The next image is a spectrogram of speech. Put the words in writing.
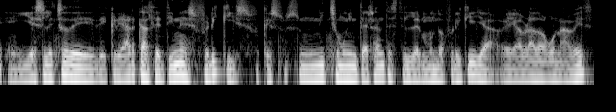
Eh, y es el hecho de, crear calcetines frikis, que es, un nicho muy interesante este el del mundo friki, ya he hablado alguna vez.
